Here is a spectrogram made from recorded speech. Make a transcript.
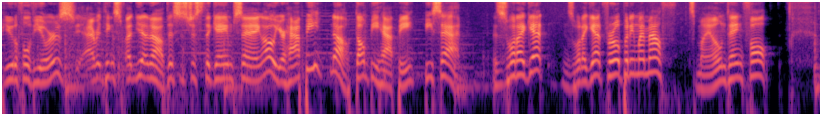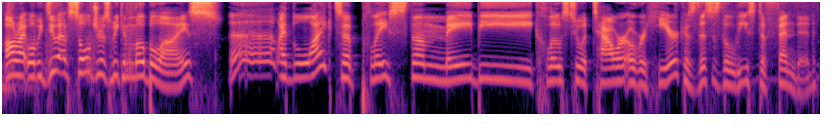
beautiful viewers. Everything's... Uh, yeah, no, this is just the game saying, oh, you're happy? No, don't be happy. Be sad. This is what I get. This is what I get for opening my mouth. It's my own dang fault. All right, well, we do have soldiers we can mobilize. Uh, I'd like to place them maybe close to a tower over here, because this is the least defended.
